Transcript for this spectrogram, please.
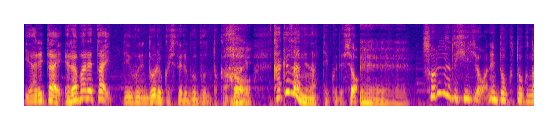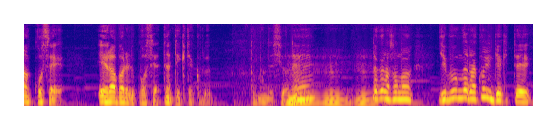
やりたい選ばれたいっていうふうに努力してる部分とかと、はい。掛け算になっていくでしょ。ええそれで非常に独特な個性選ばれる個性ってのはできてくると思うんですよね、うんうんうんだからその自分が楽にできて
